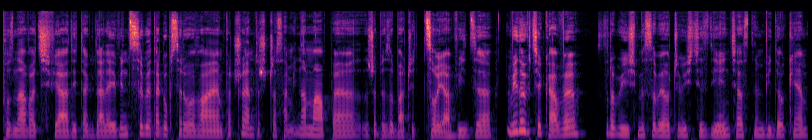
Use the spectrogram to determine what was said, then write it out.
poznawać świat i tak dalej, więc sobie tak obserwowałem. Patrzyłem też czasami na mapę, żeby zobaczyć, co ja widzę. Widok ciekawy, Zrobiliśmy sobie oczywiście zdjęcia z tym widokiem.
